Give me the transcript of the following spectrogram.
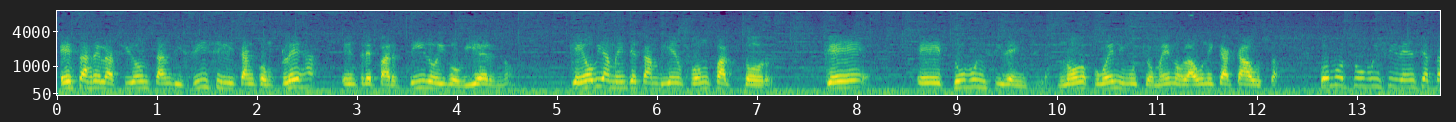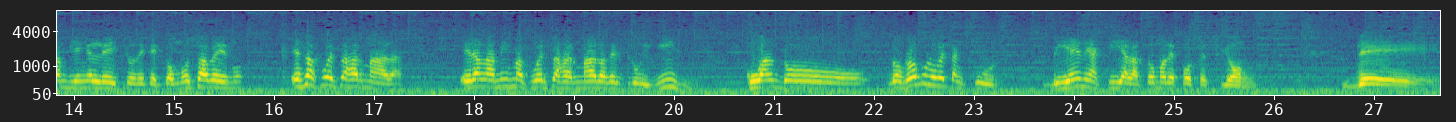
esa relación tan difícil y tan compleja entre partido y gobierno, que obviamente también fue un factor que eh, tuvo incidencia. No fue ni mucho menos la única causa, como tuvo incidencia también el hecho de que, como sabemos, esas Fuerzas Armadas eran las mismas Fuerzas Armadas del trujillismo. Cuando don Rómulo Betancourt viene aquí a la toma de posesión de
